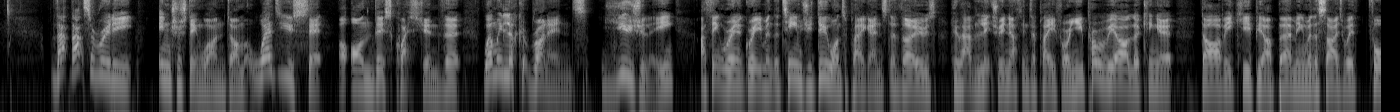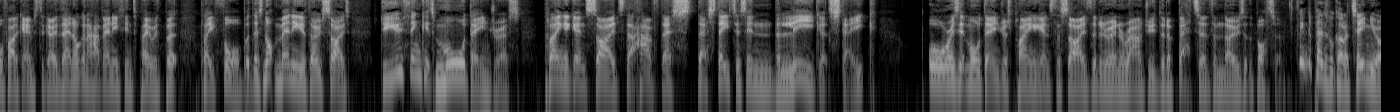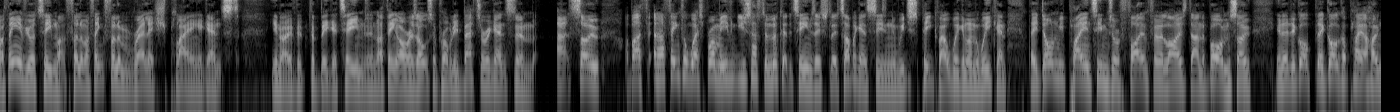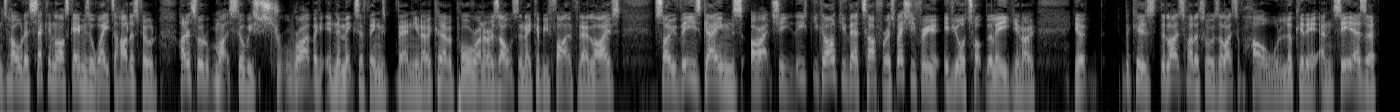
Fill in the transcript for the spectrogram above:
That that's a really interesting one, Dom. Where do you sit on this question that when we look at run-ins, usually I think we're in agreement. The teams you do want to play against are those who have literally nothing to play for, and you probably are looking at Derby, QPR, Birmingham with the sides with four or five games to go. They're not going to have anything to play with, but play for. But there's not many of those sides. Do you think it's more dangerous playing against sides that have their their status in the league at stake? Or is it more dangerous playing against the sides that are in around you that are better than those at the bottom? I think it depends what kind of team you are. I think if you're a team like Fulham, I think Fulham relish playing against you know the, the bigger teams, and I think our results are probably better against them. Uh, so, but and I think for West Brom, even you just have to look at the teams they've split up against season. We just speak about Wigan on the weekend. They don't want to be playing teams who are fighting for their lives down the bottom. So you know they've got they've got to play at home to hold. Their second last game is away to Huddersfield. Huddersfield might still be right back in the mix of things. Then you know they could have a poor run of results and they could be fighting for their lives. So these games are actually you can argue they're tougher, especially for if you're top the league. You know, you know because the likes of Huddersfield, the likes of Hull will look at it and see it as a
